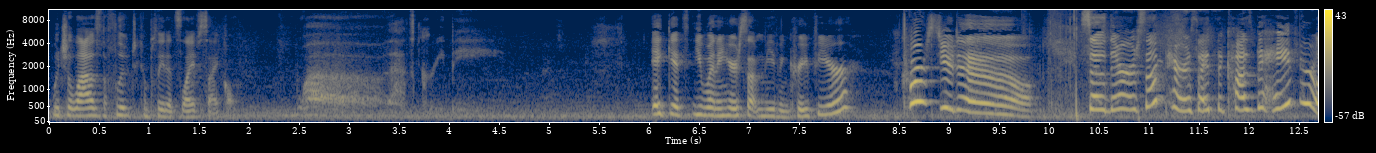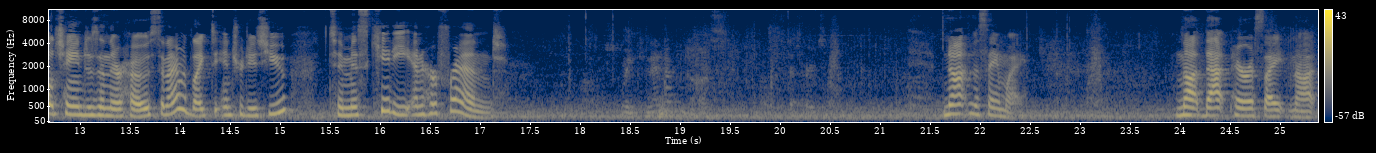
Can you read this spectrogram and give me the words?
which allows the fluke to complete its life cycle. Whoa, that's creepy. It gets, you want to hear something even creepier? Of course you do! So there are some parasites that cause behavioral changes in their host, and I would like to introduce you to Miss Kitty and her friend. Wait, can I have an us? Not in the same way. Not that parasite, not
